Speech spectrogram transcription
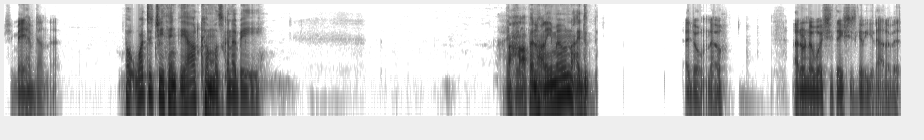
She may have done that. But what did she think the outcome was going to be? A hoppin' honeymoon? I did. I don't know. I don't know what she thinks she's going to get out of it,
